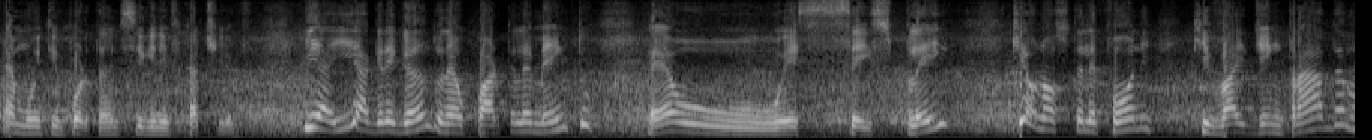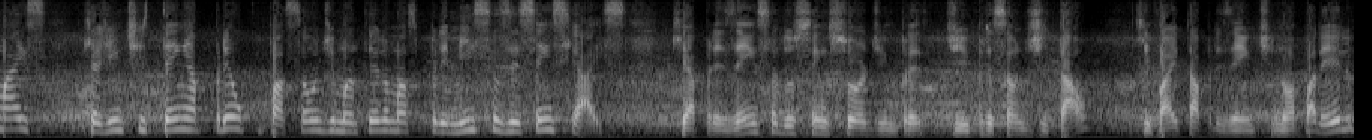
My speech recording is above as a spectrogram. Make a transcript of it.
é muito importante e significativo. E aí, agregando né, o quarto elemento, é o E6 Play, que é o nosso telefone que vai de entrada, mas que a gente tem a preocupação de manter umas premissas essenciais, que é a presença do sensor de, impressão digital, que vai estar presente no aparelho,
